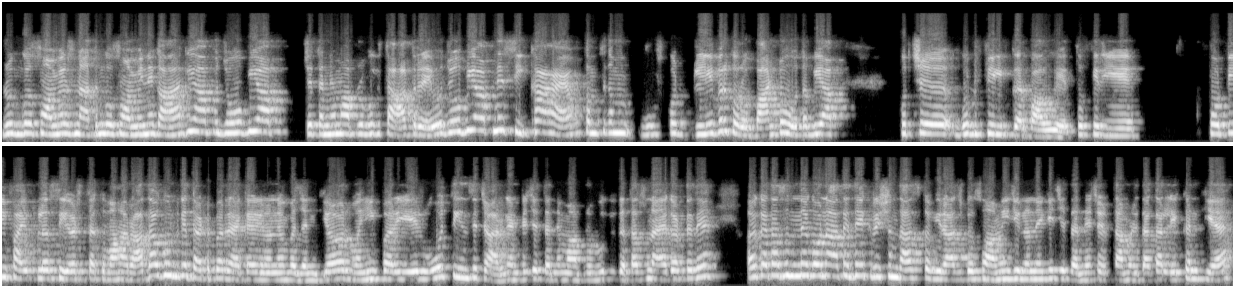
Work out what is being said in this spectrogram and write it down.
रूप गोस्वामी और सनातन गोस्वामी ने कहा कि आप जो भी आप चैतन्य महाप्रभु के साथ रहे हो, जो भी आपने सीखा है, वो कम से कम उसको डिलीवर करो, बांटो, तभी आप कुछ गुड फील कर पाओगे तो फिर ये फोर्टी फाइव प्लस ईयर्स तक वहाँ राधा कुंड के तट पर रहकर इन्होंने भजन किया और वहीं पर ये रोज तीन से चार घंटे चैतन्य महाप्रभु की कथा सुनाया करते थे। और कथा सुनने कौन आते थे? कृष्णदास कविराज गोस्वामी, जिन्होंने की चैतन्य चरितमृता का लेखन किया है।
